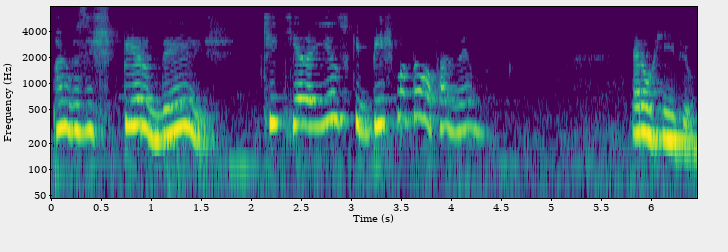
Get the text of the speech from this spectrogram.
para o desespero deles. Que, que era isso que Bhishma estava fazendo? Era horrível.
